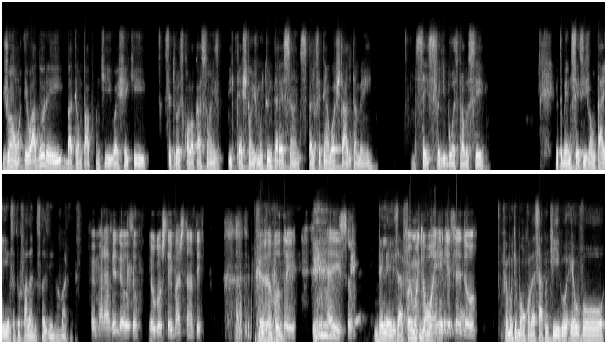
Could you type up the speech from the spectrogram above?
João, eu adorei bater um papo contigo, achei que Você trouxe colocações e questões muito interessantes. Espero que você tenha gostado também. Não sei se foi de boas para você. Eu também não sei se João tá aí ou se eu tô falando sozinho agora. Foi maravilhoso. Eu gostei bastante. eu já voltei. É isso. Beleza. Foi, foi muito, muito bom, bom enriquecedor. Foi muito bom conversar contigo. Eu vou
